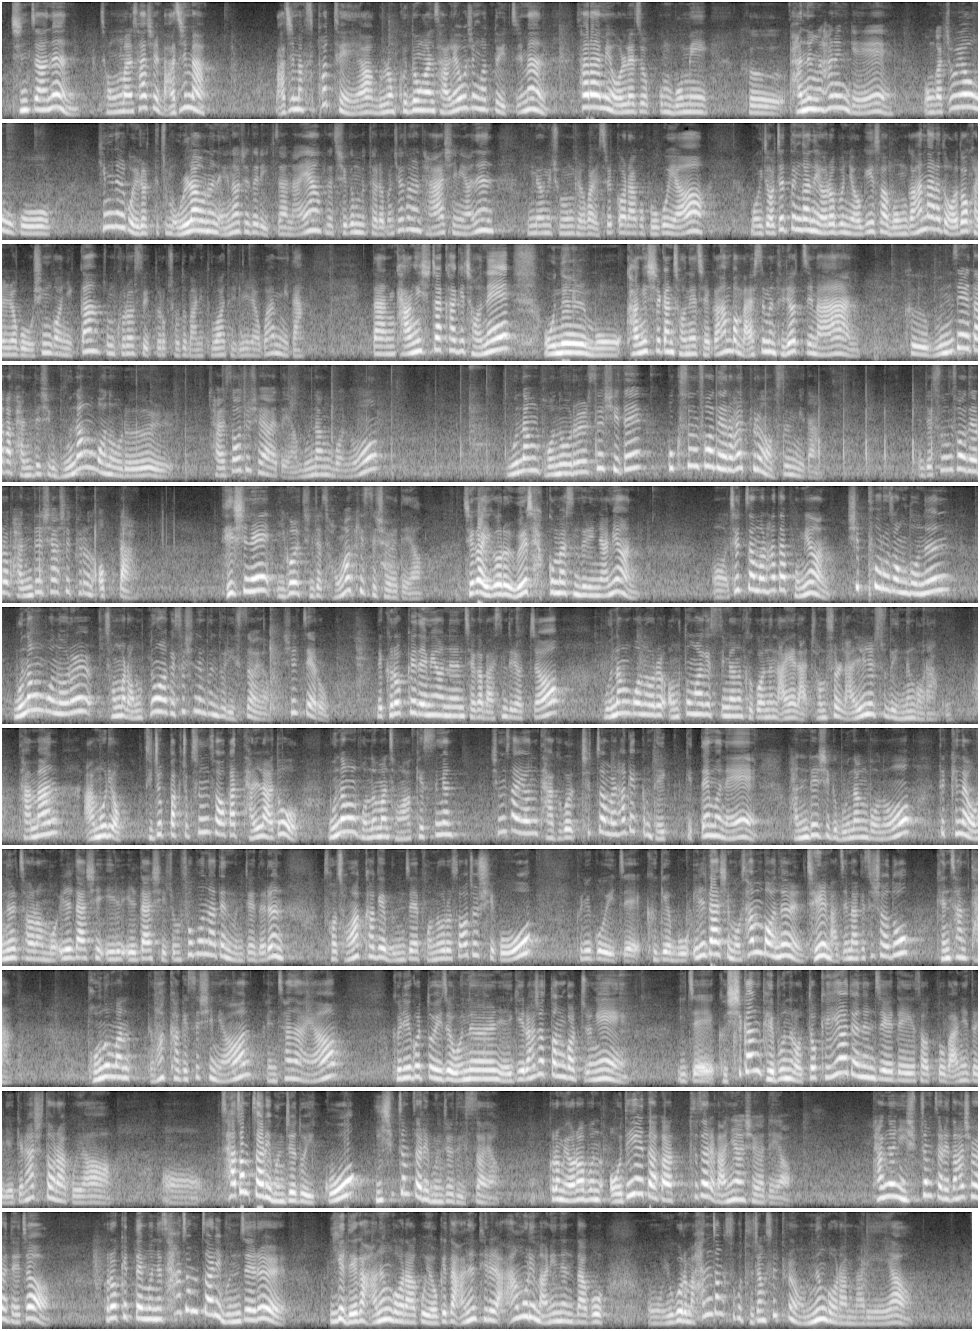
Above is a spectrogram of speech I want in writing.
진짜는 정말 사실 마지막 마지막 스퍼트예요. 물론 그동안 잘 해오신 것도 있지만 사람이 원래 조금 몸이 그 반응을 하는 게 뭔가 쪼여오고 힘들고 이럴 때 좀 올라오는 에너지들이 있잖아요. 그래서 지금부터 여러분 최선을 다하시면은 분명히 좋은 결과 있을 거라고 보고요. 뭐 이제 어쨌든 간에 여러분 여기서 뭔가 하나라도 얻어가려고 오신 거니까 좀 그럴 수 있도록 저도 많이 도와드리려고 합니다. 일단 강의 시작하기 전에 오늘 뭐 강의 시간 전에 제가 한번 말씀을 드렸지만 그 문제에다가 반드시 그 문항 번호를 잘 써주셔야 돼요. 문항 번호. 문항 번호를 쓰시되 꼭 순서대로 할 필요는 없습니다. 이제 순서대로 반드시 하실 필요는 없다. 대신에 이걸 진짜 정확히 쓰셔야 돼요. 제가 이거를 왜 자꾸 말씀드리냐면 어, 채점을 하다 보면 10% 정도는 문항 번호를 정말 엉뚱하게 쓰시는 분들이 있어요. 실제로. 근데 그렇게 되면은 제가 말씀드렸죠. 문항 번호를 엉뚱하게 쓰면 그거는 아예 나, 점수를 날릴 수도 있는 거라고. 다만 아무리 뒤죽박죽 순서가 달라도 문항 번호만 정확히 쓰면 심사위원 다 그걸 채점을 하게끔 돼 있기 때문에 반드시 그 문항 번호 특히나 오늘처럼 뭐 1-1, 1-2좀 소분화된 문제들은 더 정확하게 문제 번호를 써주시고 그리고 이제 그게 뭐 1-뭐 3번을 제일 마지막에 쓰셔도 괜찮다. 번호만 명확하게 쓰시면 괜찮아요. 그리고 또 이제 오늘 얘기를 하셨던 것 중에 이제 그 시간 배분을 어떻게 해야 되는지에 대해서 또 많이들 얘기를 하시더라고요. 어, 4점짜리 문제도 있고 20점짜리 문제도 있어요. 그럼 여러분 어디에다가 투자를 많이 하셔야 돼요? 당연히 20점짜리도 하셔야 되죠? 그렇기 때문에 4점짜리 문제를 이게 내가 아는 거라고 여기다 아는 티를 아무리 많이 낸다고 어, 요거를 한 장 쓰고 두 장 쓸 필요는 없는 거란 말이에요.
